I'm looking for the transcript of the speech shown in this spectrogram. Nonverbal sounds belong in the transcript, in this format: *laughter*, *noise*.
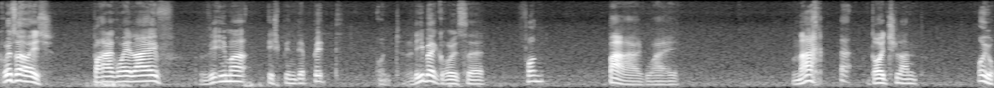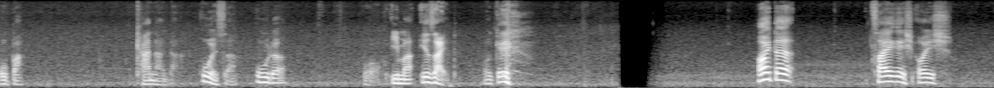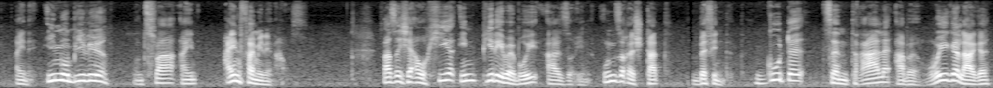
Grüße euch, Paraguay Live. Wie immer, ich bin der Pitt und liebe Grüße von Paraguay nach Deutschland, Europa, Kanada, USA oder wo auch immer ihr seid. Okay? Heute zeige ich euch eine Immobilie und zwar ein Einfamilienhaus was sich auch hier in Piribebui, also in unserer Stadt, befindet. Gute, zentrale, aber ruhige Lage.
